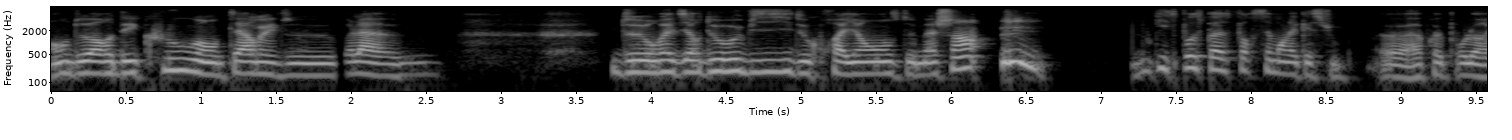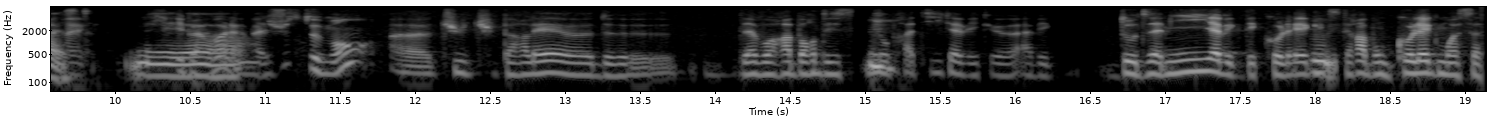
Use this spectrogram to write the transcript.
en dehors des clous en termes de voilà de on va dire de hobby, de croyances, de machin. Donc ils se posent pas forcément la question euh, après pour le reste. Mais ben voilà, bah, justement, tu, tu, parlais de d'avoir abordé nos pratiques avec avec d'autres amis, avec des collègues, mm. etc. Bon, collègues, moi, ça,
